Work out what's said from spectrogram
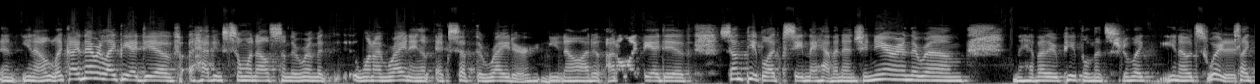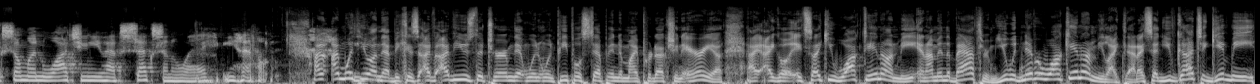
And, you know, like I never like the idea of having someone else in the room when I'm writing except the writer. Mm-hmm. You know, I don't, I don't like the idea of some people I've seen, they have an engineer in the room and they have other people. And it's sort of like, you know, it's weird. It's like someone watching you have sex in a way, you know. I, am with you on that because I've, I've used the term that when, when people step into my production area, I, I go, it's like you walked in on me and I'm in the bathroom. You would never walk in on me like that. I said, you've got to give me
